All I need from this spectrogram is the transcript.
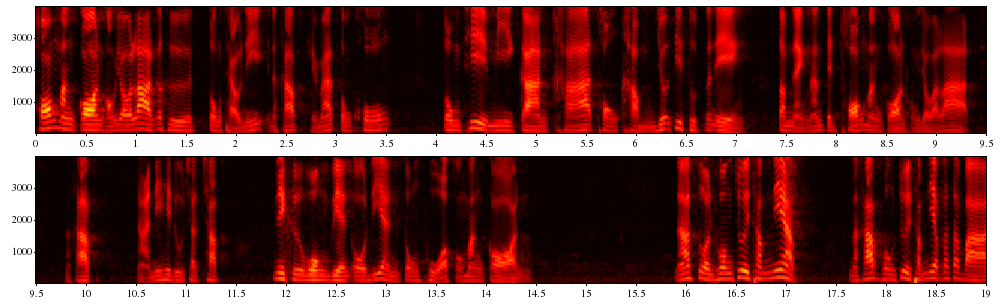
ท้องมังกรของเยาวราชก็คือตรงแถวนี้นะครับเห็นไหมตรงโค้งตรงที่มีการค้าทองคำเยอะที่สุดนั่นเองตำแหน่งนั้นเป็นท้องมังกรของเยาวราชนะครับอ่านี่ให้ดูชัดๆ นี่คือวงเวียนโอเดียนตรงหัวของมังกร นะส่วนฮวงจุ้ยทำเนียบนะครับฮวงจุ้ยทำเนียบรัฐบาล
